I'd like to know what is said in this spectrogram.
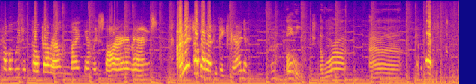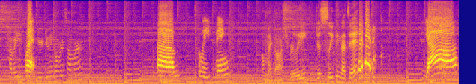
probably just help around my family's farm, and I just help out at the daycare. I never. Oh, Aurora. Uh, have anything What? you're doing over summer? Um, sleeping. Oh my gosh, really? Just sleeping? That's it? Yeah.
